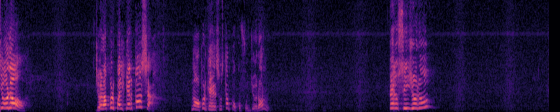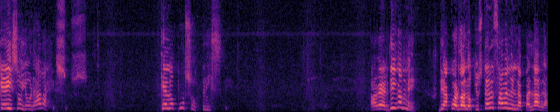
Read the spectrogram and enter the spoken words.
lloró? ¿Lloró por cualquier cosa? No, porque Jesús tampoco fue un llorón. Pero sí lloró. ¿Qué hizo llorar a Jesús? ¿Qué lo puso triste? A ver, díganme, de acuerdo a lo que ustedes saben en la palabra,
